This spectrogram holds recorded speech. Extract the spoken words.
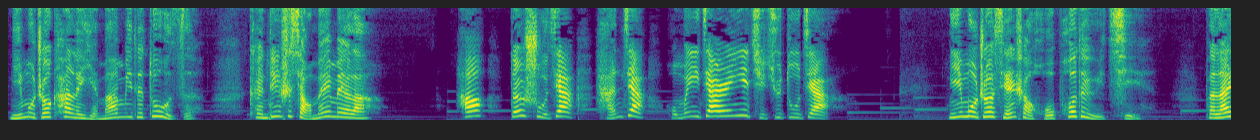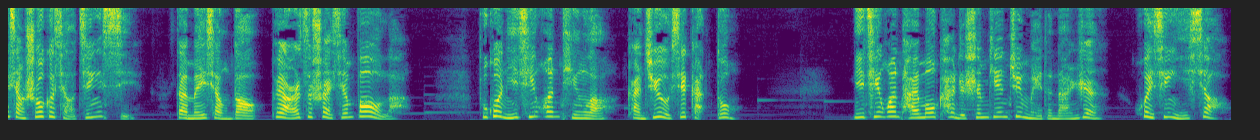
倪木舟看了一眼妈咪的肚子，肯定是小妹妹了。好，等暑假、寒假，我们一家人一起去度假。倪木舟鲜少活泼的语气，本来想说个小惊喜，但没想到被儿子率先爆了。不过倪清欢听了，感觉有些感动。倪清欢抬眸看着身边俊美的男人，会心一笑。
